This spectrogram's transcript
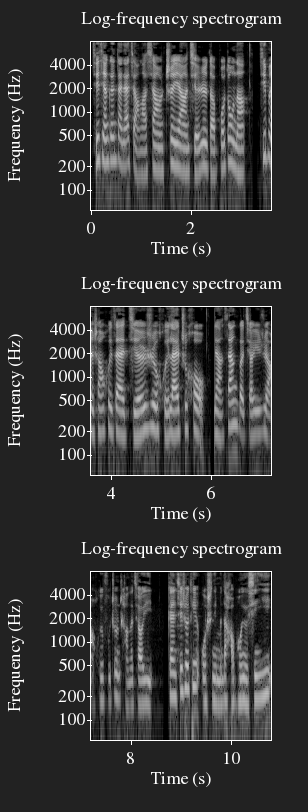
节前跟大家讲了，像这样节日的波动呢，基本上会在节日回来之后两三个交易日啊恢复正常的交易。感谢收听，我是你们的好朋友新一。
